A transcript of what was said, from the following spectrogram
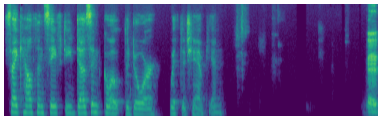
psych health and safety doesn't go out the door with the champion? Uh,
